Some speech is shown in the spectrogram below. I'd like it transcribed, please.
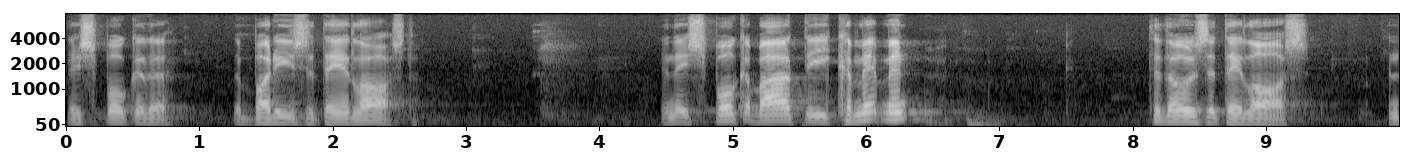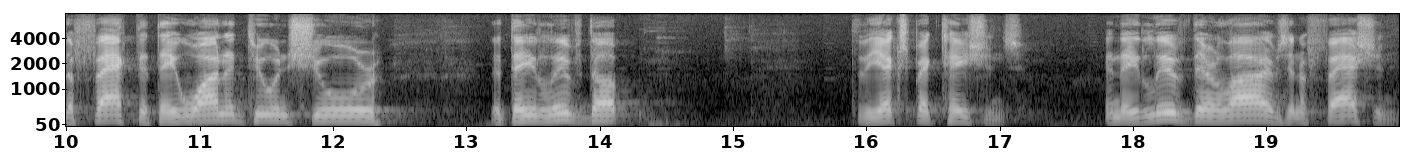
They spoke of the, the buddies that they had lost. And they spoke about the commitment to those that they lost and the fact that they wanted to ensure that they lived up to the expectations and they lived their lives in a fashion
